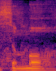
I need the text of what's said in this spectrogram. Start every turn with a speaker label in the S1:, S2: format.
S1: some more.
